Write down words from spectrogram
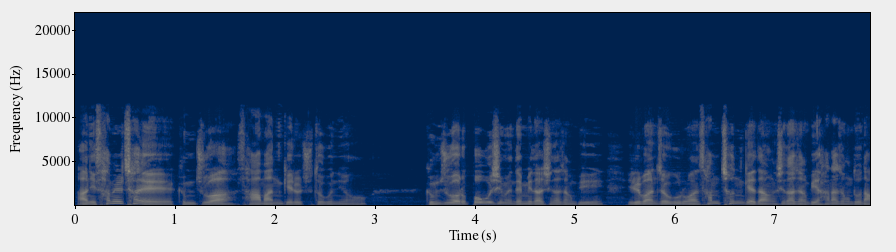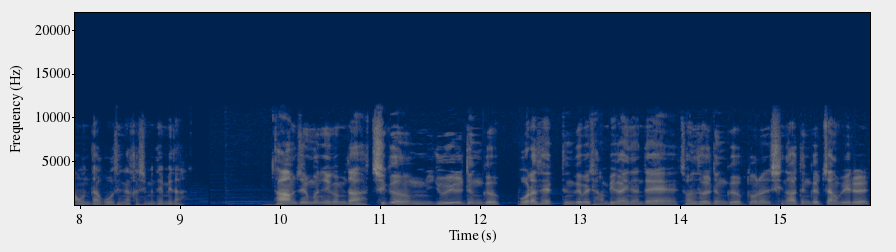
아니 3일차에 금주화 4만개를 주더군요. 금주화로 뽑으시면 됩니다 신화장비. 일반적으로 한 3000개당 신화장비 하나 정도 나온다고 생각하시면 됩니다. 다음 질문은 이겁니다. 지금 유일 등급 보라색 등급의 장비가 있는데 전설 등급 또는 신화 등급 장비를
